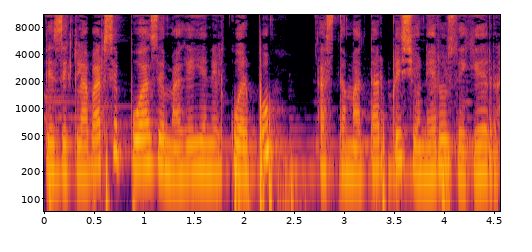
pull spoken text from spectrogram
desde clavarse púas de maguey en el cuerpo hasta matar prisioneros de guerra.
